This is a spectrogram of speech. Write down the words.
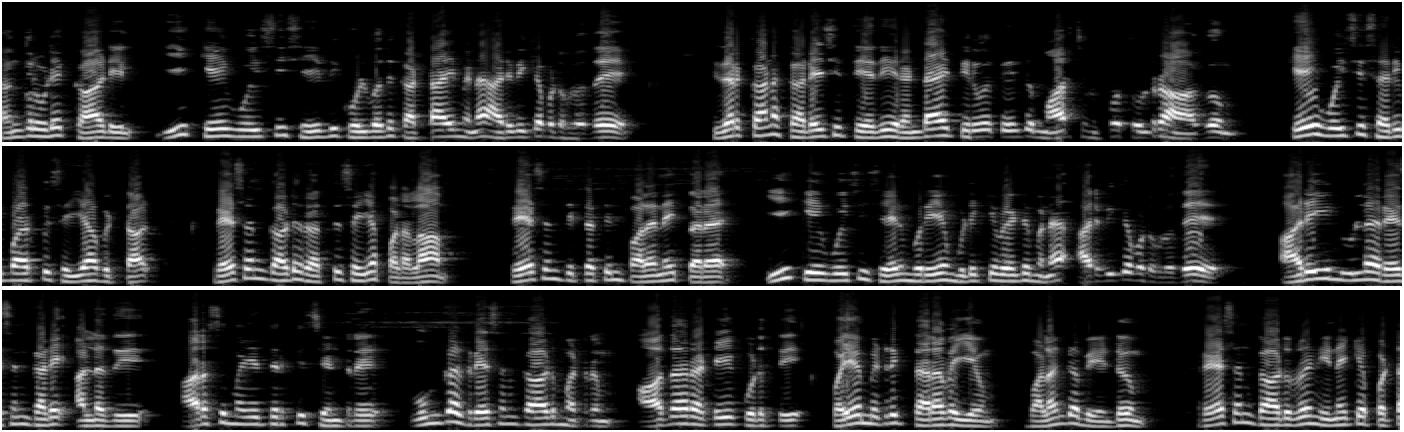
தங்களுடைய கார்டில் இ கேஒய்சி செய்து கொள்வது கட்டாயம் என அறிவிக்கப்பட்டுள்ளது. இதற்கான கடைசி தேதி இரண்டாயிரத்தி இருபத்தி ஐந்து மார்ச் முப்பத்தொன்று ஆகும். கேஒய்சி சரிபார்ப்பு செய்யாவிட்டால் ரேஷன் கார்டு ரத்து செய்யப்படலாம். ரேஷன் திட்டத்தின் பலனை பெற இ கேஒய்சி செயல்முறையை முடிக்க வேண்டும் என அறிவிக்கப்பட்டுள்ளது. அருகில் உள்ள ரேஷன் கடை அல்லது அரசு மையத்திற்கு சென்று உங்கள் ரேஷன் கார்டு மற்றும் ஆதார் அட்டையை கொடுத்து பயோமெட்ரிக் தரவையும் வழங்க வேண்டும். ரேஷன் கார்டுடன் இணைக்கப்பட்ட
